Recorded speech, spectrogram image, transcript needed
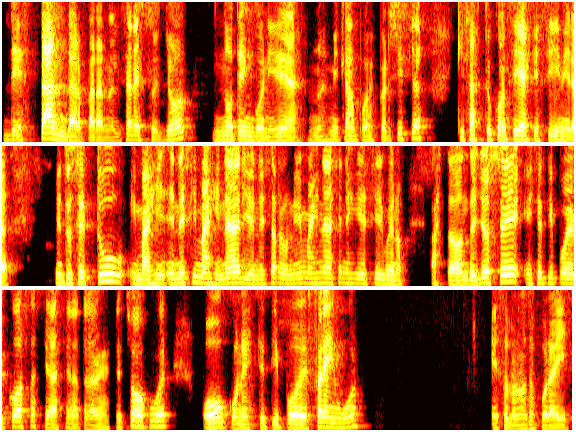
de, estándar para analizar esto. Yo no tengo ni idea, no es mi campo de experticia. Quizás tú consigas que sí, mira. Entonces tú, en ese imaginario, en esa reunión imaginaria, tienes que decir, bueno, hasta donde yo sé, este tipo de cosas se hacen a través de este software o con este tipo de framework. Eso lo notas por ahí.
